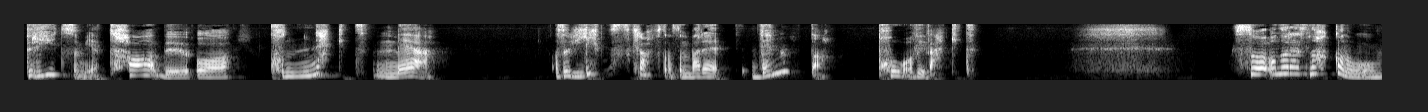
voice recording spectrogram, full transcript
bryte så mye tabu og connect med altså livskrafta som bare venter på å bli vekt. Så, og når jeg snakker nå om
